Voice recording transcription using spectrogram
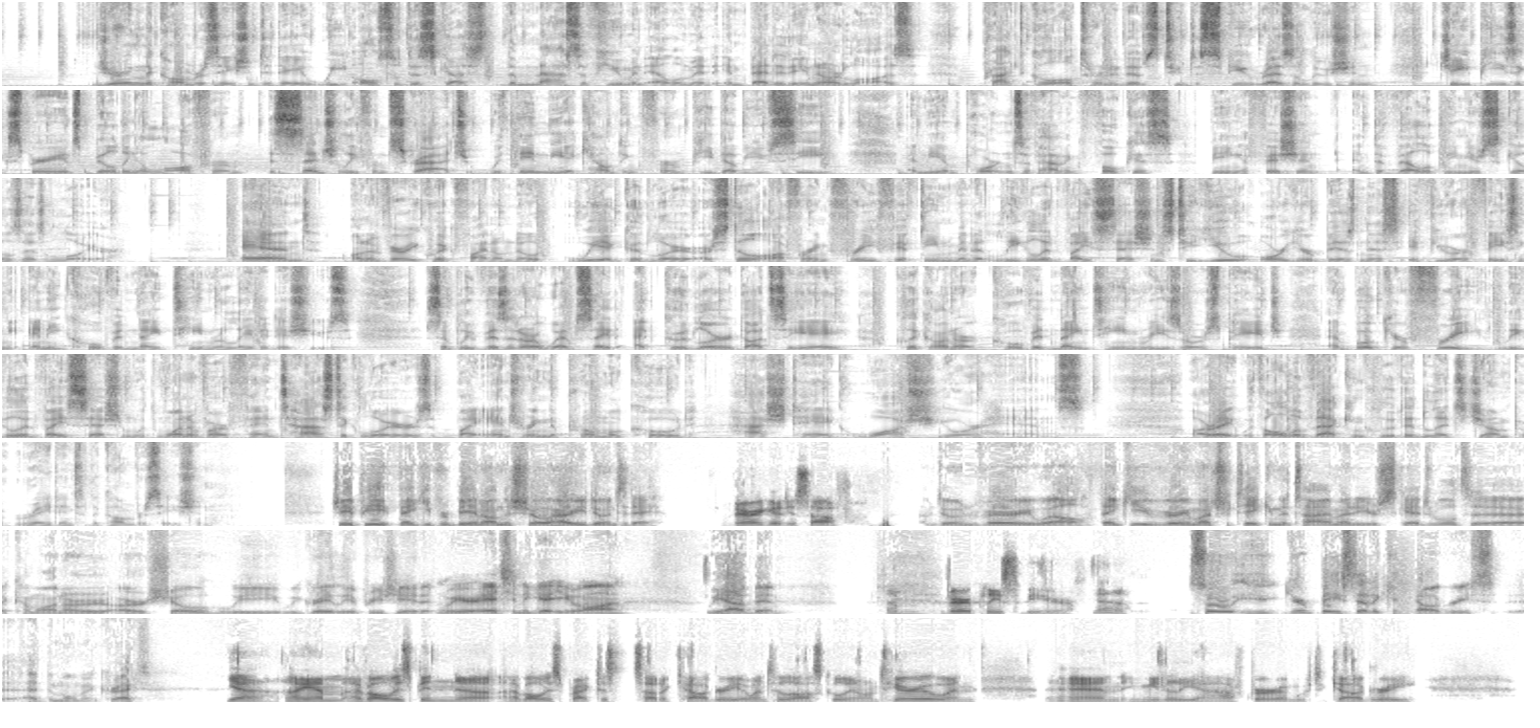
During the conversation today, we also discussed the massive human element embedded in our laws, practical alternatives to dispute resolution, JP's experience building a law firm essentially from scratch within the accounting firm PwC, and the importance of having focus, being efficient, and developing your skills as a lawyer. And on a very quick final note, we at Good Lawyer are still offering free 15 minute legal advice sessions to you or your business if you are facing any COVID 19 related issues. Simply visit our website at goodlawyer.ca, click on our COVID 19 resource page, and book your free legal advice session with one of our fantastic lawyers by entering the promo code hashtag wash your hands. All right, with all of that concluded, let's jump right into the conversation. JP, thank you for being on the show. How are you doing today? Very good yourself. I'm doing very well. Thank you very much for taking the time out of your schedule to come on our, our show. We we greatly appreciate it. We are itching to get you on. We have been. I'm very pleased to be here. Yeah. So you, you're based out of Calgary at the moment, correct? Yeah, I am. I've always been. Uh, I've always practiced out of Calgary. I went to law school in Ontario, and and immediately after I moved to Calgary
